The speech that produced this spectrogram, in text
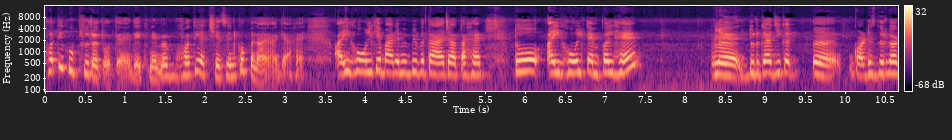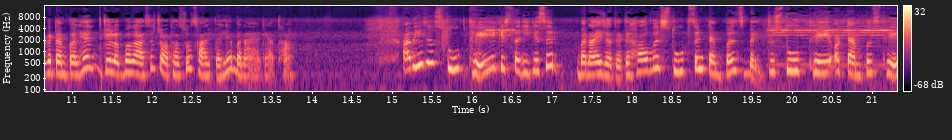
बहुत ही खूबसूरत होते हैं देखने में। बहुत ही अच्छे से इनको बनाया गया है। आई होल के बारे में भी बताया जाता है। तो आई होल टेंपल है। दुर्गा जी का गॉडेस दुर्गा का टेंपल है, जो लगभग आज से चौदह सौ साल पहले बनाया गया था। अब ये जो स्तूप थे, ये किस तरीके से बनाए जाते थे। How were stupas and temples built जो स्तूप थे और टेम्पल्स थे,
